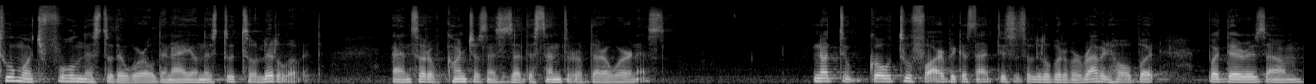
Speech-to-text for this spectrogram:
too much fullness to the world, and I understood so little of it. And sort of consciousness is at the center of that awareness not to go too far because that, this is a little bit of a rabbit hole, but, but there is, um,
